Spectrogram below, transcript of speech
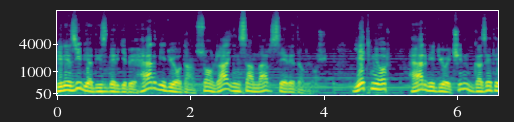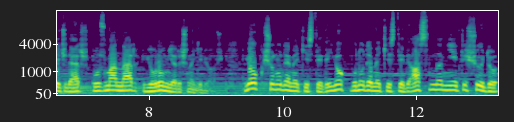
Brezilya dizileri gibi her videodan sonra insanlar seyredalıyor. Yetmiyor, her video için gazeteciler, uzmanlar yorum yarışına giriyor. Yok şunu demek istedi, yok bunu demek istedi, aslında niyeti şuydu,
